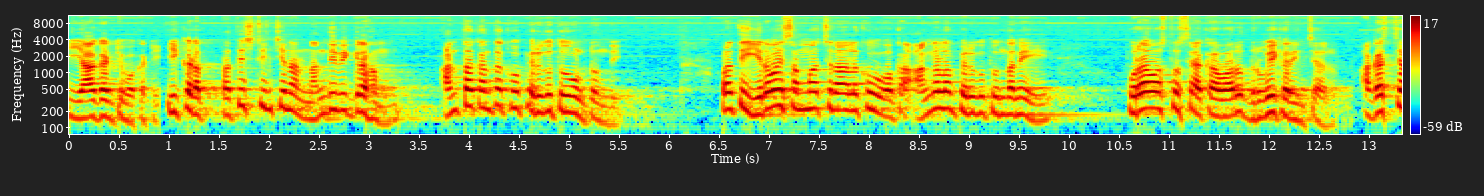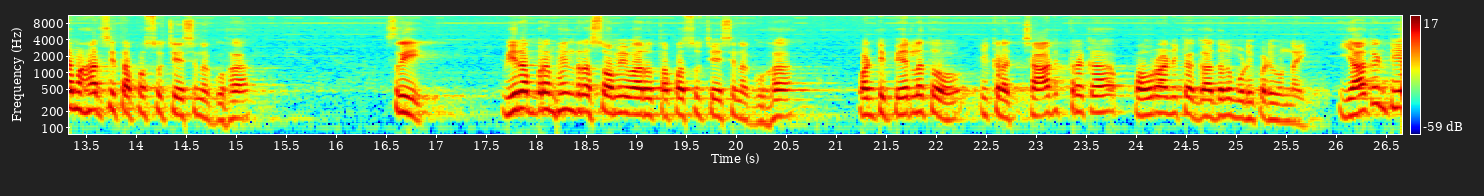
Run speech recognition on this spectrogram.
యాగంటి ఒకటి. ఇక్కడ ప్రతిష్ఠించిన నంది విగ్రహం అంతకంతకు పెరుగుతూ ఉంటుంది. ప్రతి ఇరవై సంవత్సరాలకు ఒక అంగళం పెరుగుతుందని పురావస్తు శాఖ వారు ధృవీకరించారు. అగస్త్య మహర్షి తపస్సు చేసిన గుహ శ్రీ వీరబ్రహ్మేంద్ర స్వామి వారు తపస్సు చేసిన గుహ వంటి పేర్లతో ఇక్కడ చారిత్రక పౌరాణిక గాథలు ముడిపడి ఉన్నాయి. యాగంటి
